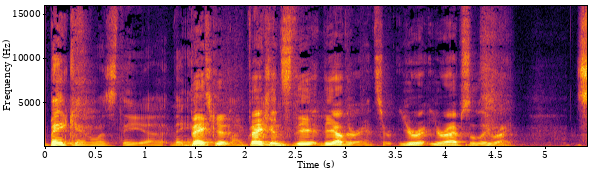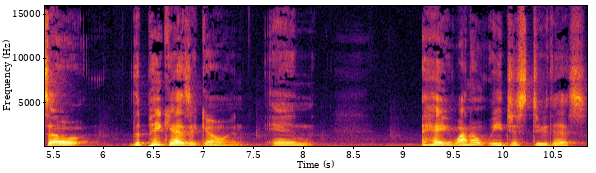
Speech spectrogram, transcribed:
Bacon was the uh, the Bacon bacon's the the other answer. You're you're absolutely right. So the pig has it going, and hey, why don't we just do this?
